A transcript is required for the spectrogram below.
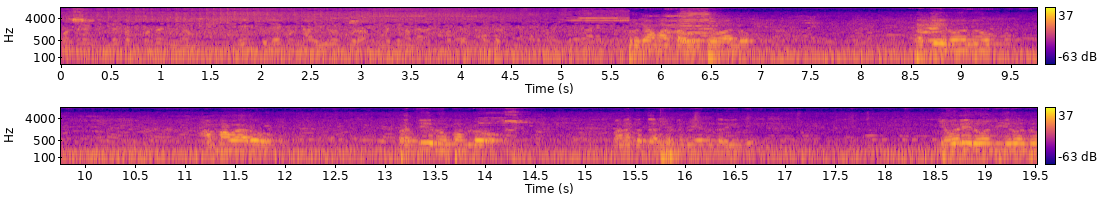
కాన్ఫిడెంట్ హండ్రెడ్ పర్సెంట్ కాన్ఫిడెంట్ ఉన్నాం. ఏం ఇష్యూ లేకుండా ఈ రోజు కూడా నిమజ్జనం దుర్గామాత ఉత్సవాలు ప్రతిరోజు అమ్మవారు ప్రతి రూపంలో మనకు దర్శనం చేయడం జరిగింది. చివరి రోజు ఈరోజు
